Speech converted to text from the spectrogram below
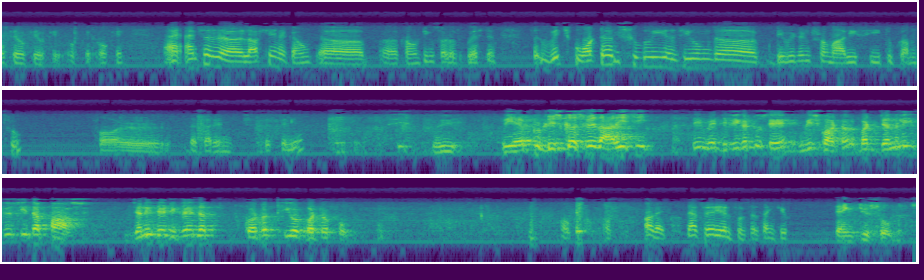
Okay, okay, okay, okay, okay. And, sir, uh, lastly, an account, uh, accounting sort of question. Which quarter should we assume the dividend from REC to come through? For the current fiscal year? We, we have to discuss with REC. See, very difficult to say which quarter, but generally if you see the past, generally they decline the quarter three or quarter four. Okay. okay. All right. That's very helpful, sir. Thank you. Thank you so much.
